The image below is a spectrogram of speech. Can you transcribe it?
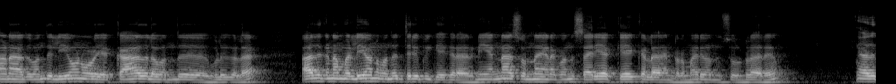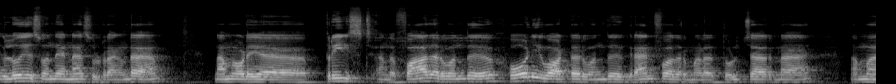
ஆனால் அது வந்து லியோனுடைய காதில் வந்து விழுகலை. அதுக்கு நம்ம லியோன் வந்து திருப்பி கேட்குறாரு நீ என்ன சொன்ன? எனக்கு வந்து சரியாக கேட்கலன்ற மாதிரி வந்து சொல்கிறாரு அதுக்கு லூயிஸ் வந்து என்ன சொல்கிறாங்கன்னா நம்மளுடைய ப்ரீஸ்ட் அந்த ஃபாதர் வந்து ஹோலி வாட்டர் வந்து கிராண்ட் ஃபாதர் மேலே தொழிச்சாருன்னா நம்ம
